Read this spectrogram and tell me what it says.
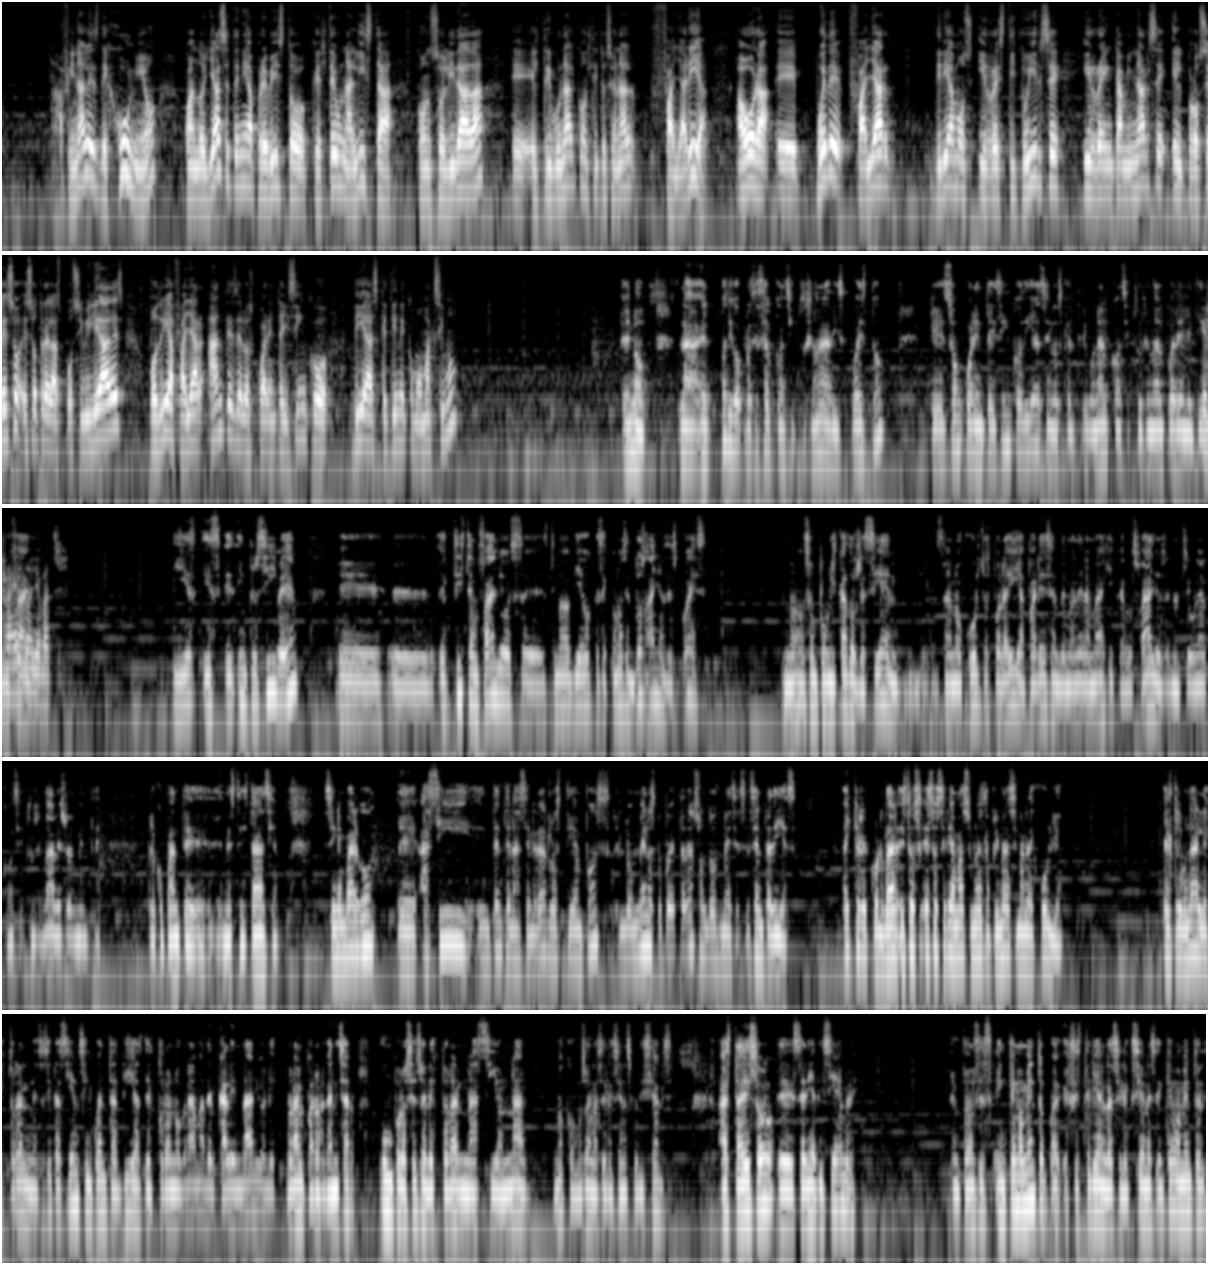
a finales de junio, cuando ya se tenía previsto que esté una lista consolidada, eh, el Tribunal Constitucional fallaría. Ahora, eh, ¿puede fallar, diríamos, y restituirse y reencaminarse el proceso? Es otra de las posibilidades. ¿Podría fallar antes de los 45 días que tiene como máximo? Eh, no, el Código Procesal Constitucional ha dispuesto que son 45 días en los que el Tribunal Constitucional puede emitir un fallo. Y es, inclusive eh, eh, existen fallos, estimado Diego, que se conocen dos años después. ¿no? Son publicados recién, están ocultos por ahí, aparecen de manera mágica los fallos en el Tribunal Constitucional. Es realmente preocupante en esta instancia. Sin embargo, eh, así intenten acelerar los tiempos, lo menos que puede tardar son dos meses, 60 días. Hay que recordar, esto, esto sería más o menos la primera semana de julio. El Tribunal Electoral necesita 150 días del cronograma del calendario electoral para organizar un proceso electoral nacional, ¿no? Como son las elecciones judiciales. Hasta eso eh, sería diciembre. Entonces, ¿en qué momento existirían las elecciones? ¿En qué momento el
